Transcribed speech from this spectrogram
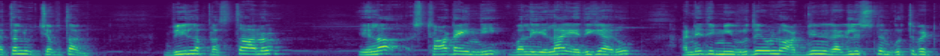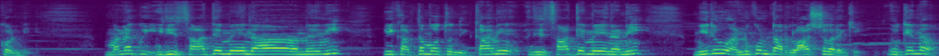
కథలు చెబుతాను. వీళ్ళ ప్రస్థానం ఎలా స్టార్ట్ అయింది వాళ్ళు ఎలా ఎదిగారు అనేది మీ హృదయంలో అగ్నిని రగిలిస్తుందని గుర్తుపెట్టుకోండి. మనకు ఇది సాధ్యమేనా అని మీకు అర్థమవుతుంది. కానీ అది సాధ్యమేనని మీరు అనుకుంటారు లాస్ట్ వరకు. ఓకేనా?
